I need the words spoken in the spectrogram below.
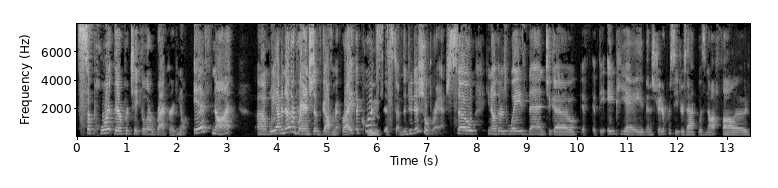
support their particular record. You know, if not, uh, we have another branch of government, right? The court mm. system, the judicial branch. So, you know, there's ways then to go if, if the APA, Administrative Procedures Act, was not followed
